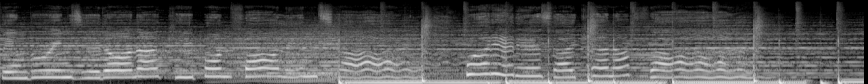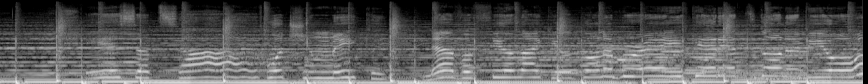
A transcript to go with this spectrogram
Nothing brings it on, I keep on falling down. What it is I cannot find is uptight. What you make it, never feel like you're gonna break it. It's gonna be alright,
